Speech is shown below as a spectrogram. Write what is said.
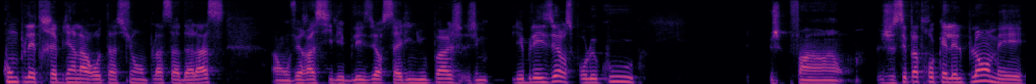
compléteraient bien la rotation en place à Dallas. on verra si les Blazers s'alignent ou pas. Les Blazers, pour le coup, enfin, je ne sais pas trop quel est le plan, mais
